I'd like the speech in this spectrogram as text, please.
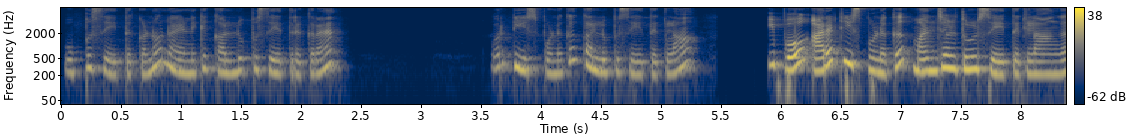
உப்பு சேர்த்துக்கணும். நான் இன்றைக்கி கல்லுப்பு சேர்த்துருக்குறேன். ஒரு டீஸ்பூனுக்கு கல்லுப்பு சேர்த்துக்கலாம். இப்போது அரை டீஸ்பூனுக்கு மஞ்சள் தூள் சேர்த்துக்கலாங்க.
